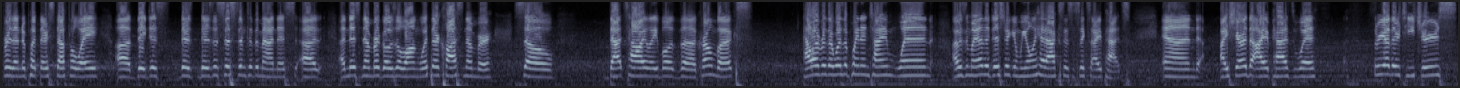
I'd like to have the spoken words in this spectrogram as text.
for them to put their stuff away. Uh, they just there's there's a system to the madness, uh, and this number goes along with their class number. So that's how I labeled the Chromebooks. However, there was a point in time when I was in my other district and we only had access to six iPads, and I shared the iPads with three other teachers,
